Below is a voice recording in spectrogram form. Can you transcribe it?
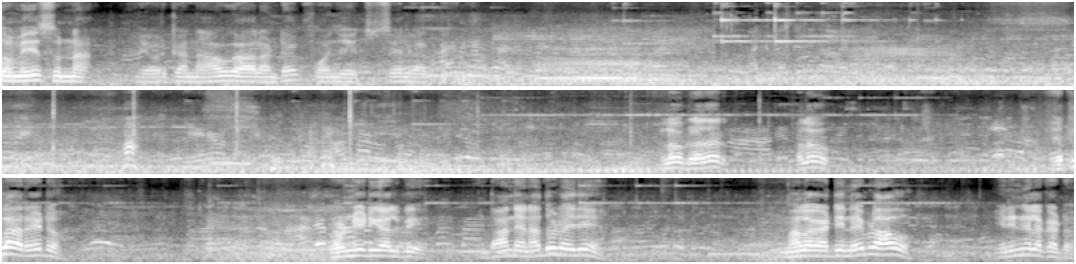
తొమ్మిది సున్నా. ఎవరికైనా ఆవు కావాలంటే ఫోన్ చేయొచ్చు. సేల్ కాకపోతే హలో బ్రదర్. హలో. ఎట్లా రేటు? రెండింటి కలిపి. దాన్ని నద్దుడు ఇది? మళ్ళీ కట్టింది? ఇప్పుడు ఆవు. ఎన్ని నెలల కట్టు?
